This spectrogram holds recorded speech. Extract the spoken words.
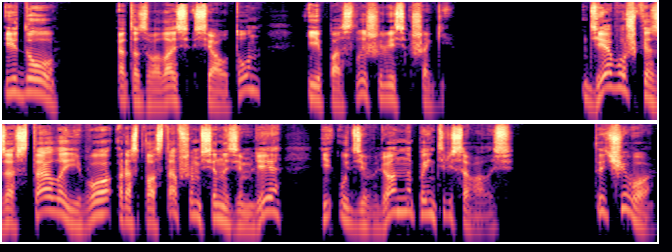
«Иду», — отозвалась Сяутун, и послышались шаги. Девушка застала его распластавшимся на земле и удивленно поинтересовалась. «Ты чего?»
